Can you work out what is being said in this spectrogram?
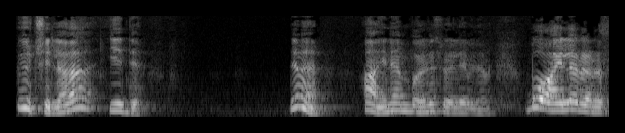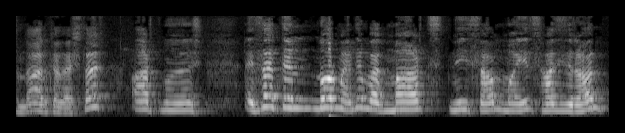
3 ila 7. Değil mi? Aynen böyle söyleyebilirim. Bu aylar arasında arkadaşlar artmış. E zaten normalde bak Mart, Nisan, Mayıs, Haziran,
